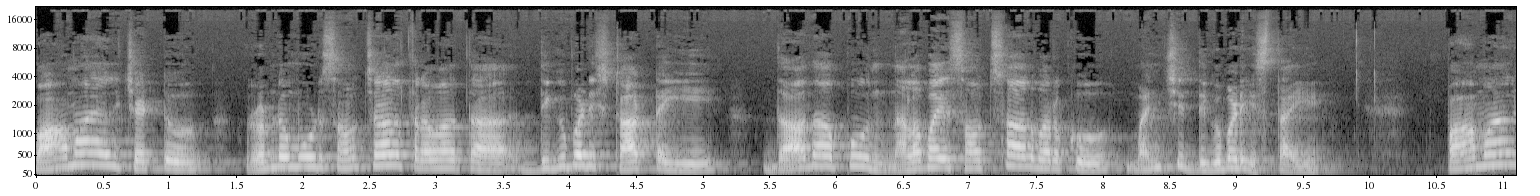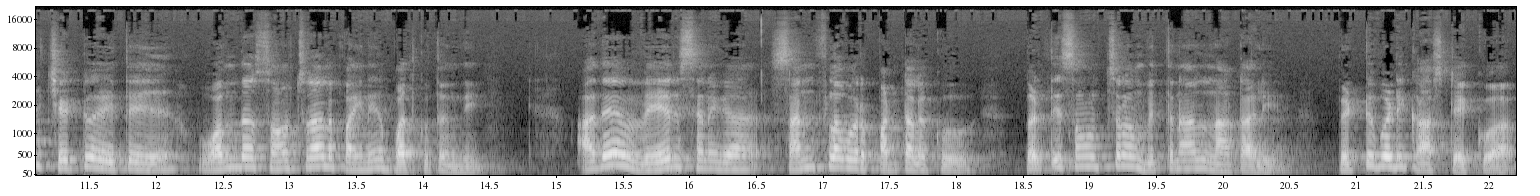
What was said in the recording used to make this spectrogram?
పామాయిల్ చెట్టు రెండు మూడు సంవత్సరాల తర్వాత దిగుబడి స్టార్ట్ అయ్యి దాదాపు నలభై సంవత్సరాల వరకు మంచి దిగుబడి ఇస్తాయి. పామాయిల్ చెట్టు అయితే వంద సంవత్సరాల పైనే బతుకుతుంది. అదే వేరుశనగ సన్ఫ్లవర్ పంటలకు ప్రతి సంవత్సరం విత్తనాలు నాటాలి. పెట్టుబడి కాస్ట్ ఎక్కువ.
